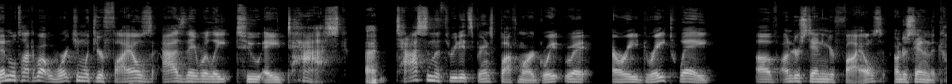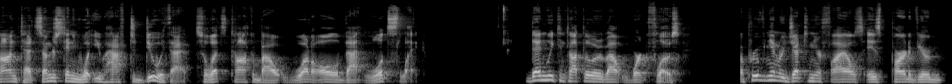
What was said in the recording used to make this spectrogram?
Then we'll talk about working with your files as they relate to a task. Uh, tasks in the 3D Experience platform are a great way, are a great way of understanding your files, understanding the context, understanding what you have to do with that. So let's talk about what all of that looks like. Then we can talk a little bit about workflows. Approving and rejecting your files is part of your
